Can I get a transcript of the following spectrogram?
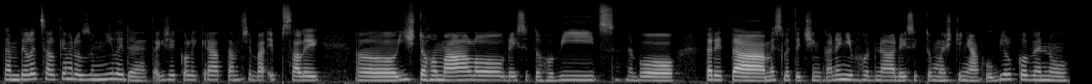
tam byli celkem rozumní lidé, takže kolikrát tam třeba i psali, uh, jíš toho málo, dej si toho víc, nebo tady ta mysli tyčinka není vhodná, dej si k tomu ještě nějakou bílkovinu.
